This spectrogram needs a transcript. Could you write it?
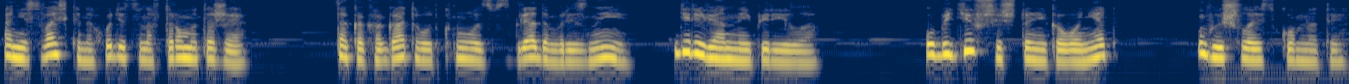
они с Васькой находятся на втором этаже, так как Агата уткнулась взглядом в резные деревянные перила. Убедившись, что никого нет, вышла из комнаты.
